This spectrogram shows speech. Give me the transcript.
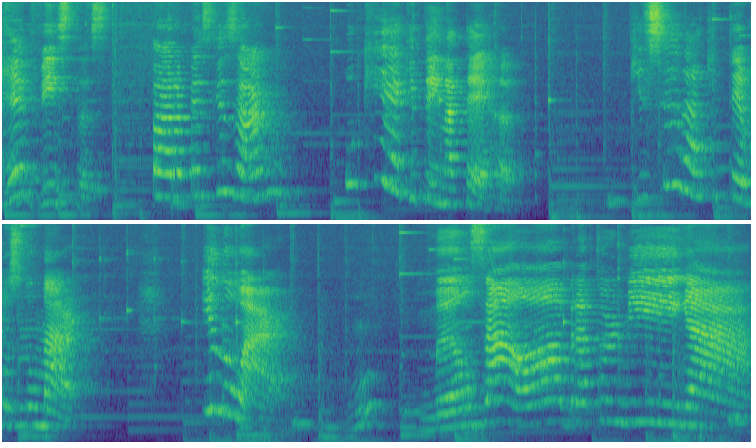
revistas para pesquisar o que é que tem na Terra. O que será que temos no mar? E no ar? Hum? Mãos à obra, turminha!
